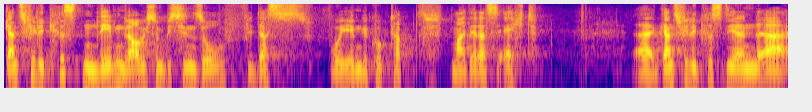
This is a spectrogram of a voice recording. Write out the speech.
ganz viele Christen leben, glaube ich, so ein bisschen so, wie das, wo ihr eben geguckt habt, meint ihr das echt? Äh, ganz viele Christen, äh,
